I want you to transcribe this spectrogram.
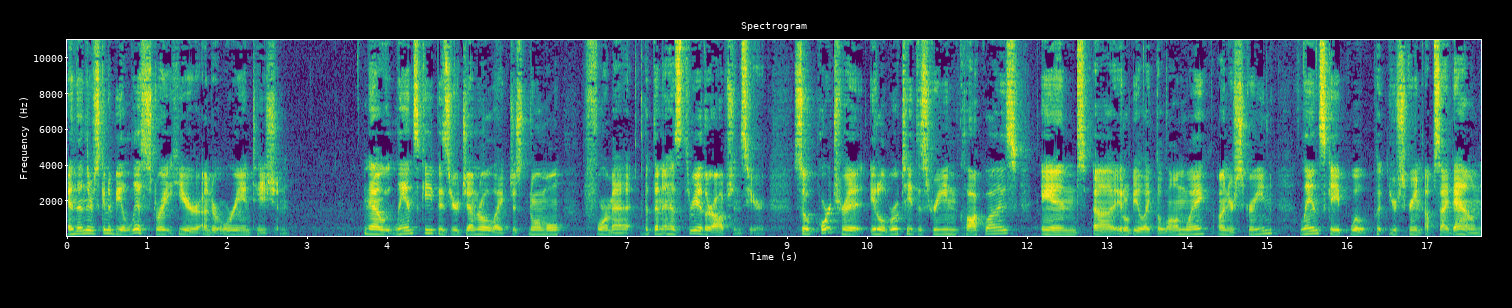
and then there's going to be a list right here under orientation. Now, landscape is your general, like, just normal format, but then it has three other options here. So, portrait, it'll rotate the screen clockwise, and uh, it'll be like the long way on your screen. Landscape will put your screen upside down,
